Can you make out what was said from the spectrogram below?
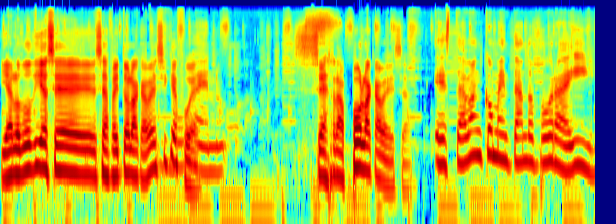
y a los dos días se, se afeitó la cabeza. ¿Y qué fue? Bueno, Se rapó la cabeza. estaban comentando por ahí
